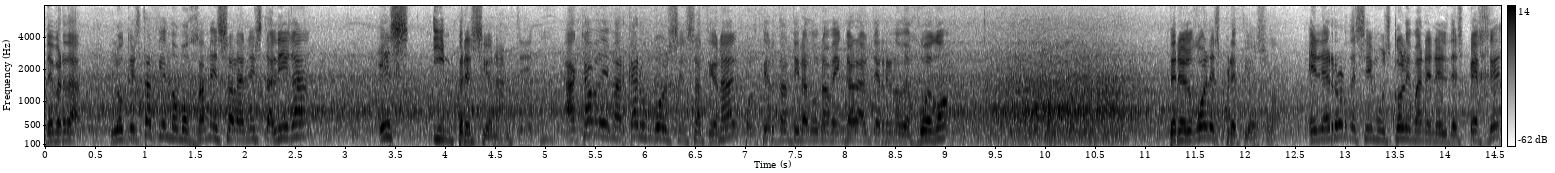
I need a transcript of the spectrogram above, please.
de verdad. Lo que está haciendo Mohamed Salah en esta liga es impresionante. Acaba de marcar un gol sensacional. Por cierto, han tirado una bengala al terreno de juego. Pero el gol es precioso. El error de Seamus Coleman en el despeje,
